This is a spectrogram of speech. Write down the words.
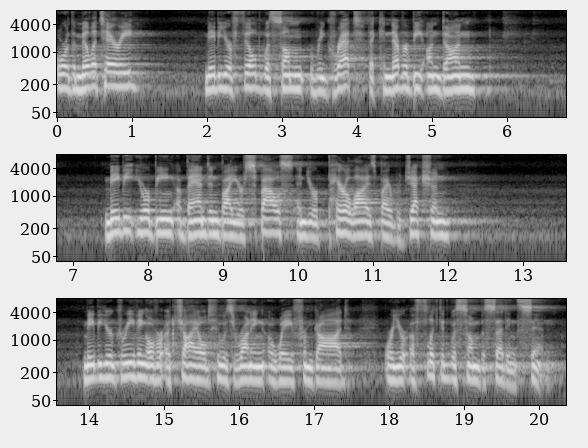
or the military. Maybe you're filled with some regret that can never be undone. Maybe you're being abandoned by your spouse and you're paralyzed by rejection. Maybe you're grieving over a child who is running away from God, or you're afflicted with some besetting sin.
